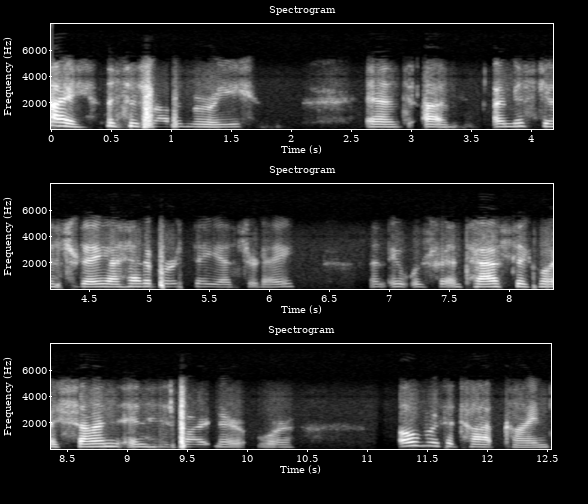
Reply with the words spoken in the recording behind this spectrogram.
Hi, this is Robin Marie, and um, I missed yesterday. I had a birthday yesterday, and it was fantastic. My son and his partner were over the top kind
